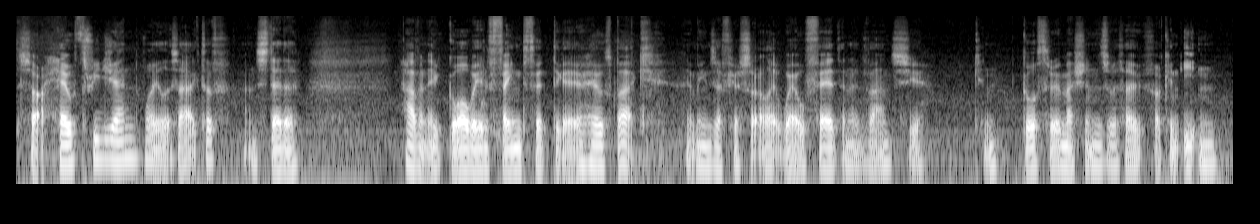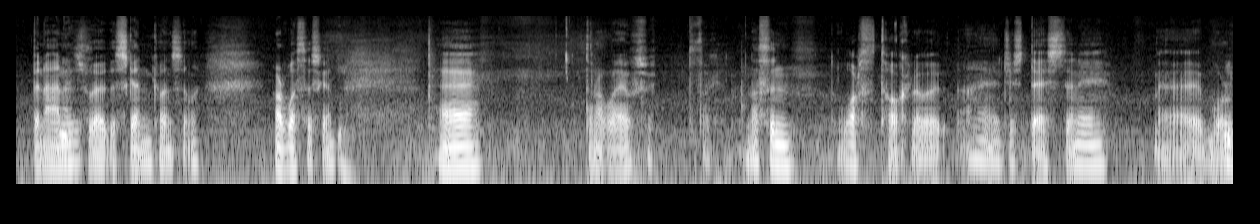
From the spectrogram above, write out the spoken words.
sort of health regen while it's active instead of having to go away and find food to get your health back. It means if you're sort of like well fed in advance, you can go through missions without fucking eating bananas Nice. without the skin constantly, or with the skin. Uh, don't know what else. Fuck, nothing worth talking about. Uh, just Destiny, uh, more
